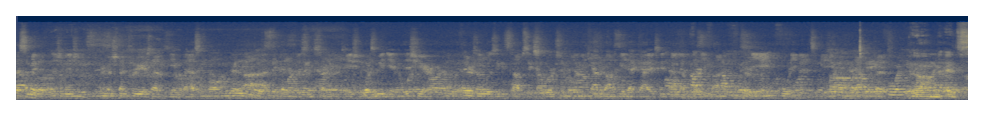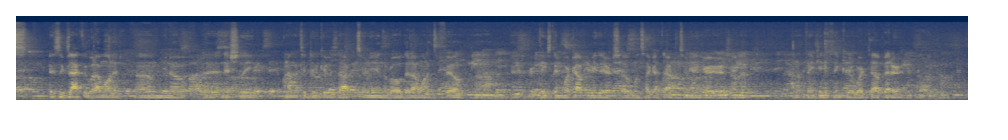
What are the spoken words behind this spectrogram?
As somebody that, as you mentioned, pretty much spent three years out of the game of basketball. Uh, been losing starting rotation. What does it mean this year? Arizona losing its top six scorers and really be counted on to be that guy who's going to have 35, 38, 40 minutes a game. Um, it's it's exactly what I wanted. Um, you know, initially when I went to Duke, it was the opportunity and the role that I wanted to fill. Um, and things didn't work out for me there, so once I got the opportunity here at Arizona, don't think anything could have worked out better um,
